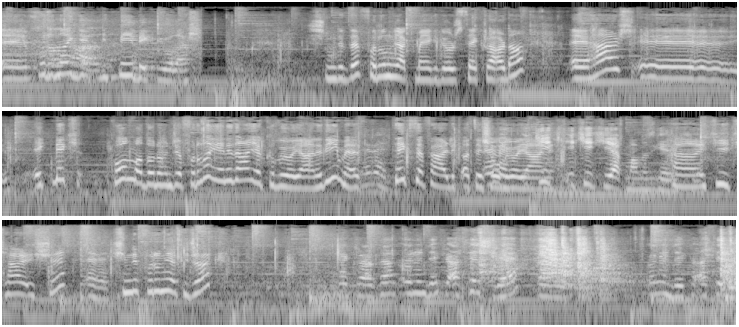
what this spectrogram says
e, fırına gi- gitmeyi bekliyorlar. Şimdi de fırın yakmaya gidiyoruz tekrardan. E, her e, ekmek konmadan önce fırına yeniden yakılıyor yani değil mi? Evet. Tek seferlik ateş Evet, oluyor yani. iki, iki, iki yakmamız gerekiyor. Ha, iki iki her işi. Evet. Şimdi fırın yakacak. Tekrardan önündeki ateşle önündeki ateşle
